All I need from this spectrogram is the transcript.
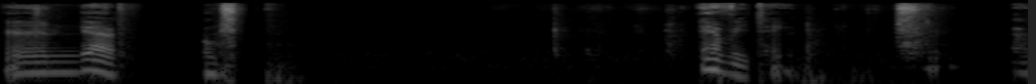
And yeah, everything. Uh,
